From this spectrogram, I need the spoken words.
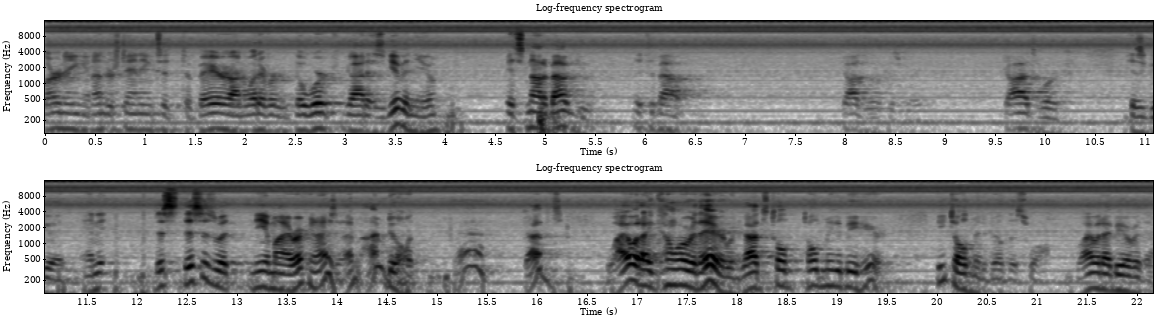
learning and understanding to, to bear on whatever the work God has given you, it's not about you. It's about God's work is great. God's work is good. And it, this this is what Nehemiah recognizes. I'm, I'm doing what yeah, God's why would I come over there when God's told told me to be here? He told me to build this wall. Why would I be over there?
